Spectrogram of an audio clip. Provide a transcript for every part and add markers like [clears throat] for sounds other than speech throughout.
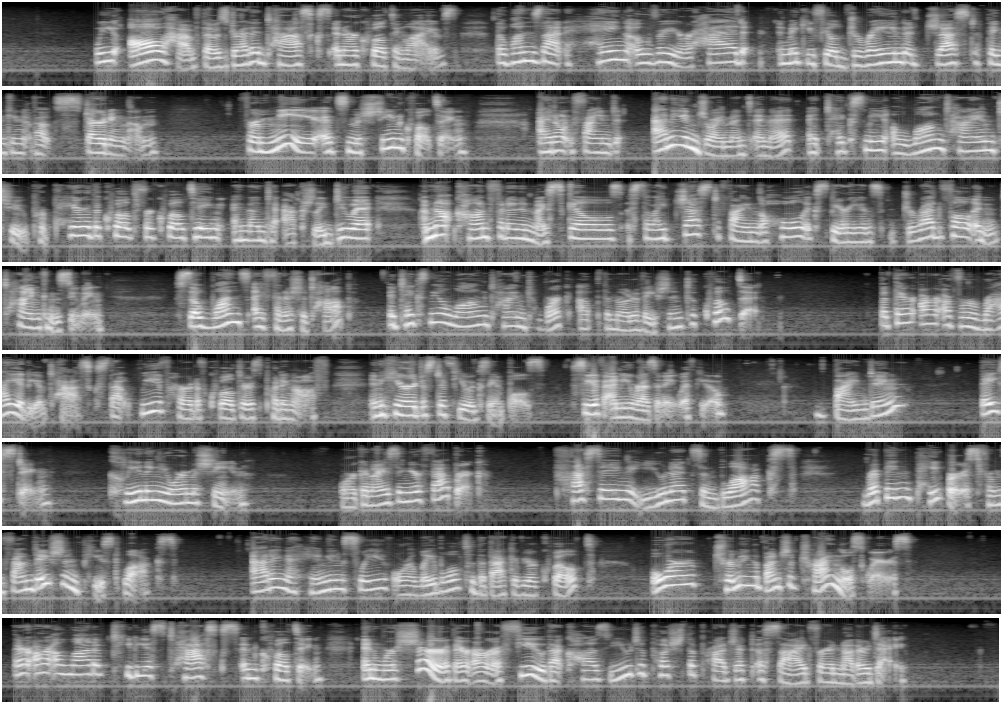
We all have those dreaded tasks in our quilting lives, the ones that hang over your head and make you feel drained just thinking about starting them. For me, it's machine quilting. I don't find any enjoyment in it. It takes me a long time to prepare the quilt for quilting and then to actually do it. I'm not confident in my skills, so I just find the whole experience dreadful and time consuming. So once I finish a top, it takes me a long time to work up the motivation to quilt it. But there are a variety of tasks that we've heard of quilters putting off, and here are just a few examples. See if any resonate with you. Binding, basting, cleaning your machine, organizing your fabric, pressing units and blocks, ripping papers from foundation pieced blocks, adding a hanging sleeve or a label to the back of your quilt, or trimming a bunch of triangle squares. There are a lot of tedious tasks in quilting, and we're sure there are a few that cause you to push the project aside for another day.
